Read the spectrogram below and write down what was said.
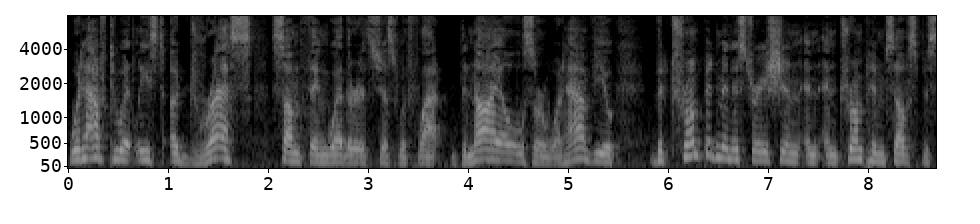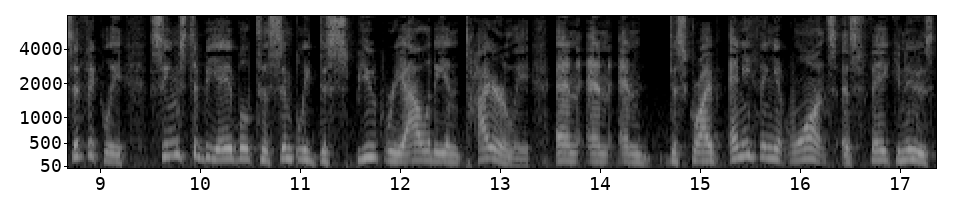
would have to at least address something, whether it's just with flat denials or what have you the Trump administration and, and Trump himself specifically seems to be able to simply dispute reality entirely and and and describe anything it wants as fake news.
